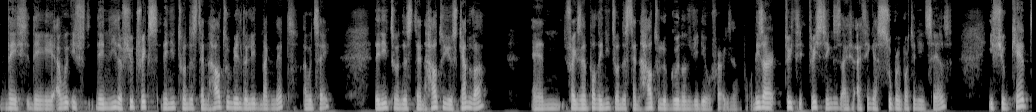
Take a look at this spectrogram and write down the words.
they they I would, if they need a few tricks, they need to understand how to build a lead magnet. I would say they need to understand how to use Canva, and for example, they need to understand how to look good on video. For example, these are three th- three things I, I think are super important in sales. If you can't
